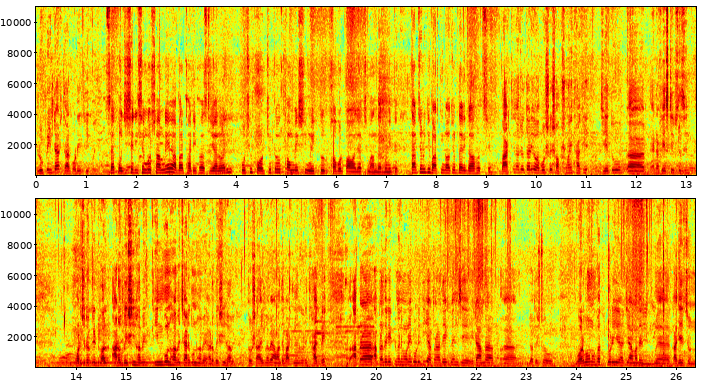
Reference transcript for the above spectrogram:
ব্লু প্রিন্টার তারপরেই ঠিক হয়ে স্যার পঁচিশে ডিসেম্বর সামনে আবার থার্টি ফার্স্ট জানুয়ারি প্রচুর পর্যটক কম বেশি মৃত্যুর খবর পাওয়া যাচ্ছে মন্দারমণিতে। তার জন্য কি বাড়তি নজরদারি দেওয়া হচ্ছে? বাড়তি নজরদারি অবশ্যই সবসময় থাকে। যেহেতু একটা ফেস্টিভ সিজন পর্যটকের ঢল আরও বেশি হবে, তিন গুণ হবে, চার গুণ হবে, আরও বেশি হবে। তো স্বাভাবিকভাবে আমাদের বাড়তি নজরদারি থাকবে। তো আপনারা, আপনাদেরকে একটুখানি মনে করে দিই, আপনারা দেখবেন যে এটা আমরা যথেষ্ট গর্ব অনুভব করি যে আমাদের কাজের জন্য।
